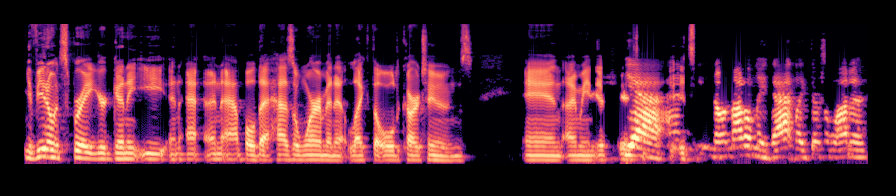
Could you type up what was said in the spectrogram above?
if you don't spray, you're gonna eat an an apple that has a worm in it, like the old cartoons. And I mean, if, if yeah, it's you know, not only that, like there's a lot of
